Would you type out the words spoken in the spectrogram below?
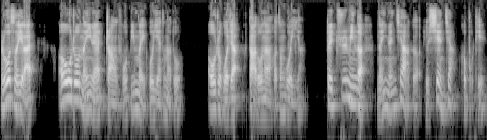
如此一来，欧洲能源涨幅比美国严重的多。欧洲国家大多呢和中国一样，对居民的能源价格有限价和补贴，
